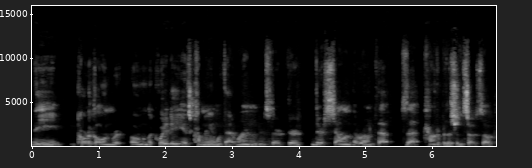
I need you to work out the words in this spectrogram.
the protocol own, own liquidity is coming in with that rune. So they're they're they're selling the rune to that to that counter position. So so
